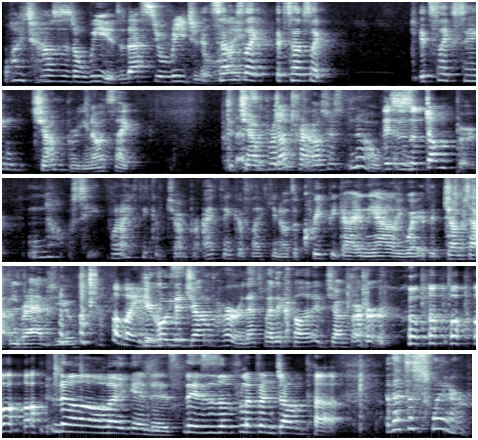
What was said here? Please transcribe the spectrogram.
Why trousers are weird? That's your regional. It sounds like it sounds like it's like saying jumper, you know, it's like the a jumper, the trousers. No. This is a jumper. No, see, when I think of jumper, I think of like, you know, the creepy guy in the alleyway that jumps out and grabs you. Oh my goodness. You're going to jump her. That's why they call it a jumper. no, my goodness. This is a flippin' jumper. That's a sweater.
